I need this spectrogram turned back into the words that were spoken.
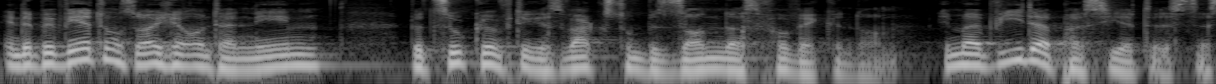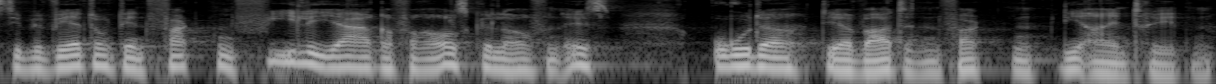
In der Bewertung solcher Unternehmen wird zukünftiges Wachstum besonders vorweggenommen. Immer wieder passiert es, dass die Bewertung den Fakten viele Jahre vorausgelaufen ist oder die erwarteten Fakten nie eintreten.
